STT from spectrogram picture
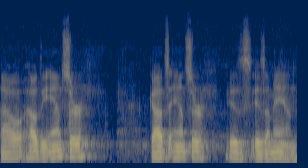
how how the answer God's answer is is a man.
